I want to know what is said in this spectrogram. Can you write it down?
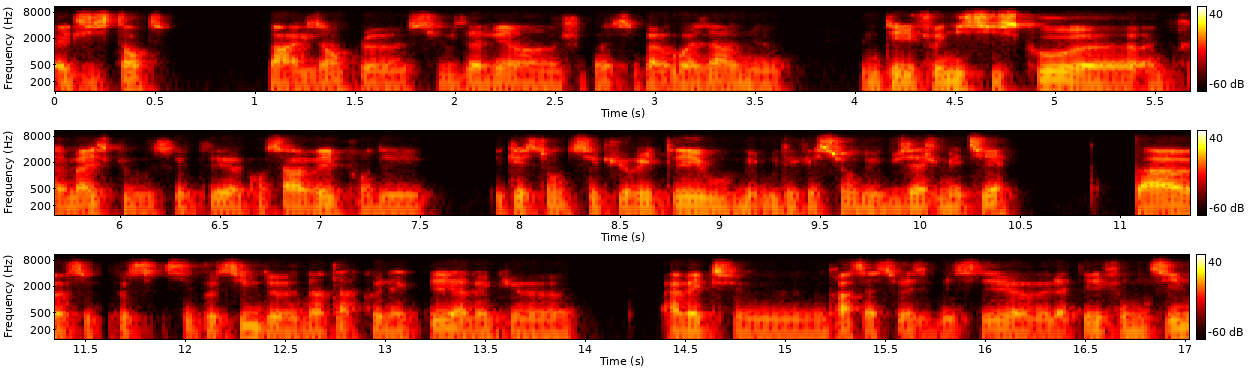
existantes. Par exemple, si vous avez un, je sais pas, c'est pas au hasard, une, une téléphonie Cisco on-premise que vous souhaitez conserver pour des, questions de sécurité ou, des questions d'usage métier, bah, c'est possible d'interconnecter avec avec ce, grâce à ce SBC, euh, la téléphonie Teams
